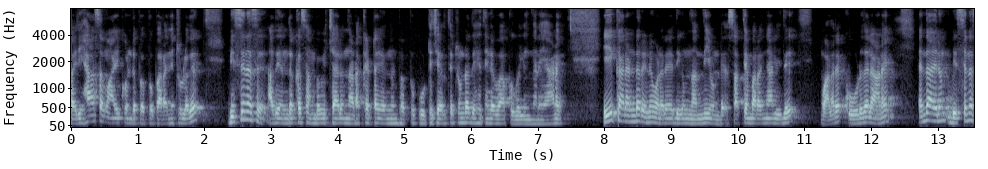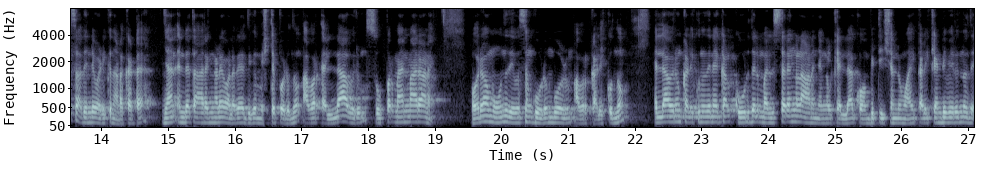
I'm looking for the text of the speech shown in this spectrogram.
പരിഹാസമായി കൊണ്ട് പെപ്പ് പറഞ്ഞിട്ടുള്ളത്. ബിസിനസ് അത് എന്തൊക്കെ സംഭവിച്ചാലും നടക്കട്ടെ എന്നും പെപ്പ് കൂട്ടിച്ചേർത്തിട്ടുണ്ട്. അദ്ദേഹത്തിന്റെ വാക്കുകൾ ഇങ്ങനെയാണ്. ഈ കലണ്ടറിന് വളരെയധികം നന്ദിയുണ്ട്. സത്യം പറഞ്ഞാൽ ഇത് വളരെ കൂടുതലാണ്. എന്തായാലും ബിസിനസ് അതിന്റെ വഴിക്ക് നടക്കട്ടെ. ഞാൻ എന്റെ താരങ്ങളെ വളരെയധികം ഇഷ്ടപ്പെടുന്നു. അവർ എല്ലാവരും സൂപ്പർമാൻമാരാണ് ഓരോ മൂന്ന് ദിവസം കൂടുമ്പോഴും അവർ കളിക്കുന്നു. എല്ലാവരും കളിക്കുന്നതിനേക്കാൾ കൂടുതൽ മത്സരങ്ങളാണ് ഞങ്ങൾക്ക് എല്ലാ കോമ്പറ്റീഷനിലുമായി കളിക്കേണ്ടി വരുന്നത്.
